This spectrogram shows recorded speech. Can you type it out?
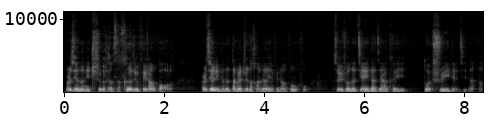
而且呢，你吃个两三个就非常饱了，而且里面的蛋白质的含量也非常丰富，所以说呢，建议大家可以多吃一点鸡蛋啊。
